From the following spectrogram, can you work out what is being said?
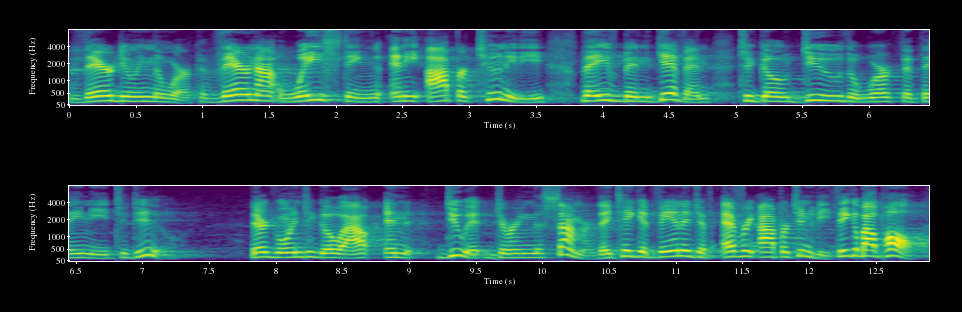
they're doing the work. They're not wasting any opportunity they've been given to go do the work that they need to do. They're going to go out and do it during the summer. They take advantage of every opportunity. Think about Paul.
